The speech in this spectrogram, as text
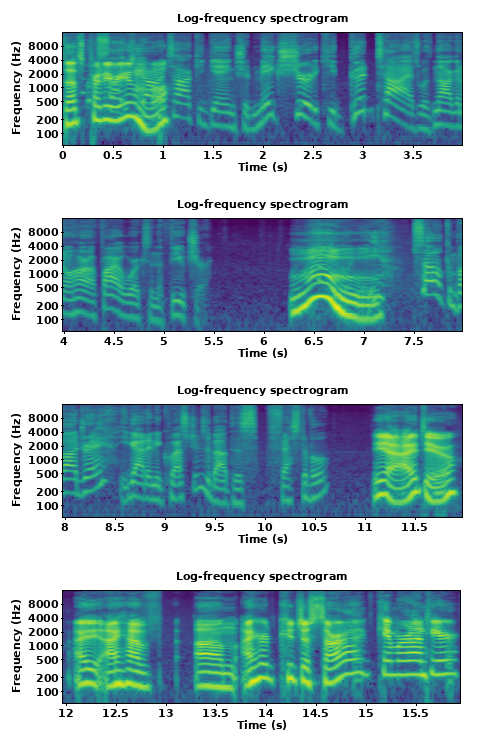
that's Looks pretty like reasonable. The Arataki gang should make sure to keep good ties with Naganohara Fireworks in the future. Ooh, So, compadre, you got any questions about this festival? yeah, I do. I I have. Um, I heard Kujo Sara came around here.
